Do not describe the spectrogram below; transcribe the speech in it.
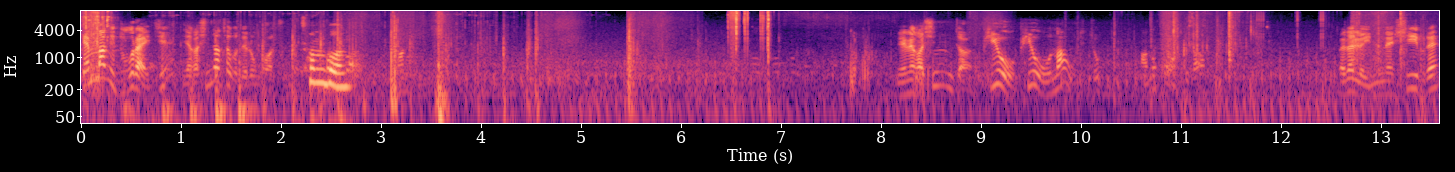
깻망이 누구라 했지? 얘가 신장 타고 내려온 것 같은데. 3번. 얘네가 신자. 비오, 비오 오나? 우리 쪽? 안 올 것 같기도 하고. 매달려 있네, 시입을 해.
